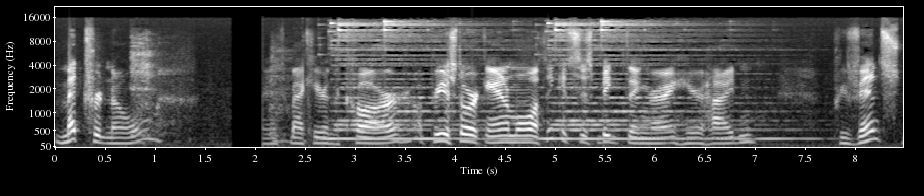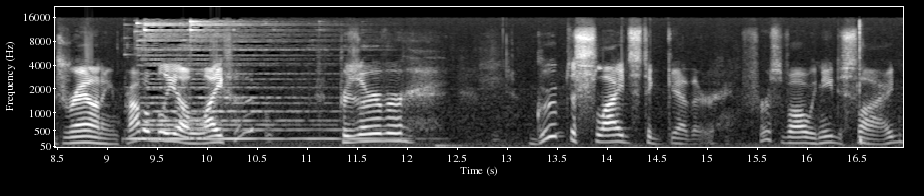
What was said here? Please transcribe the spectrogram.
metronome. It's back here in the car. Prehistoric animal. I think it's this big thing right here hiding. Prevents drowning. Probably a life preserver. Group the slides together. First of all, we need to slide.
